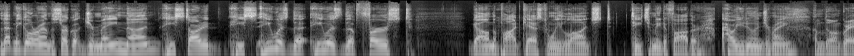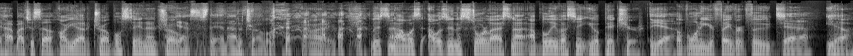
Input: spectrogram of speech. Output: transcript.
let me go around the circle. Germaine Nunn, he started. He's he was the he was the first guy on the podcast when we launched Teach Me to Father. How are you doing, Germaine? I'm doing great. How about yourself? Are you out of trouble? Staying out of trouble? Yes, staying out of trouble. All right. Listen, I was I was in a store last night. I believe I sent you a picture. Yeah. Of one of your favorite foods. Yeah. Yeah.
